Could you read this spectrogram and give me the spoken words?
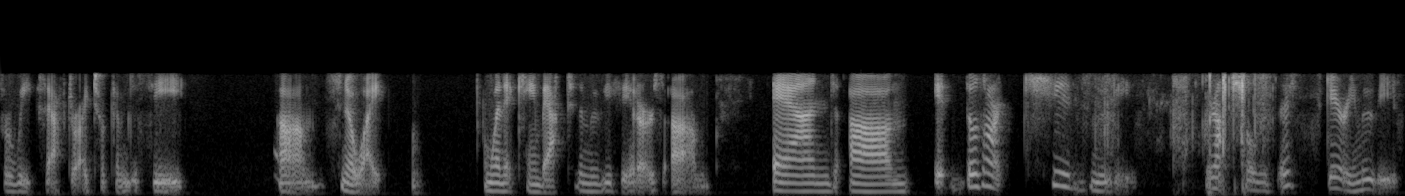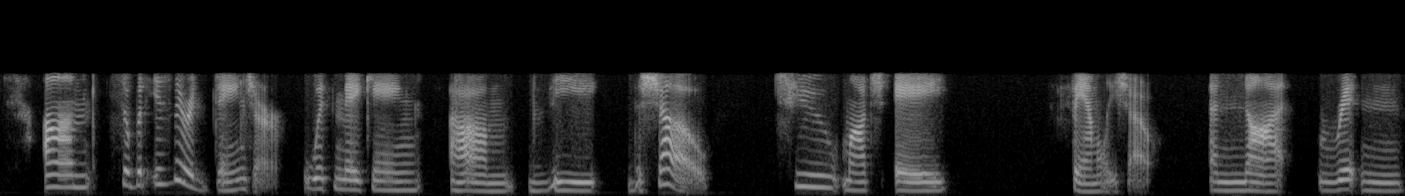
for weeks after I took him to see um, Snow White when it came back to the movie theaters. Um, and um, it, those aren't kids' movies. They're not children's. They're scary movies. Um, so, but is there a danger with making um, the the show too much a family show and not written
